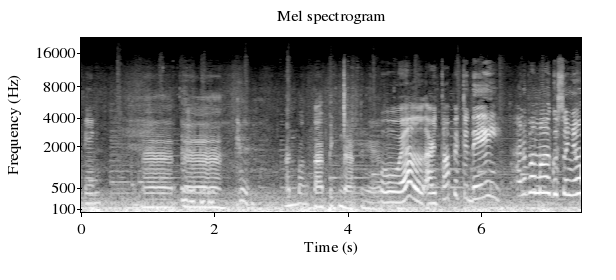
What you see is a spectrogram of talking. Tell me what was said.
akin? At uh, ano bang topic natin ngayon? Well, our topic today, ano ba mga gusto nyo?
